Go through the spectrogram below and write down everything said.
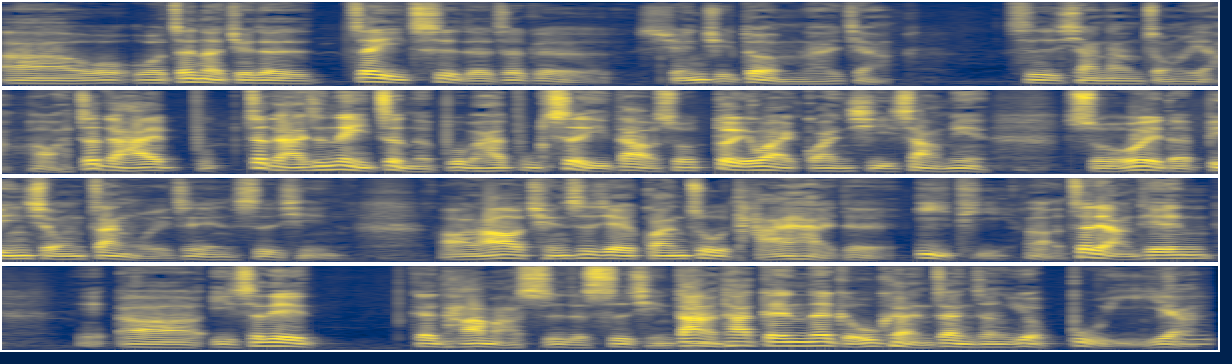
啊、呃，我我真的觉得这一次的这个选举对我们来讲是相当重要哈。这个还不，这个还是内政的部分，还不涉及到说对外关系上面所谓的兵凶战危这件事情啊。然后全世界关注台海的议题啊，这两天啊，以色列跟哈马斯的事情，当然它跟那个乌克兰战争又不一样，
